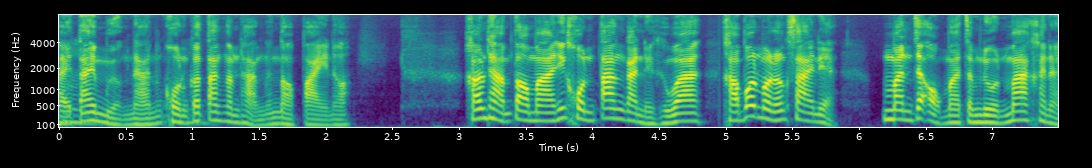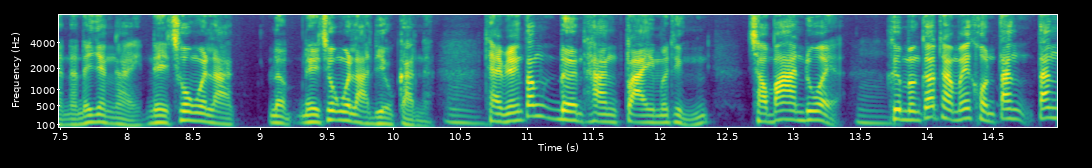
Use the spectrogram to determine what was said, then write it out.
ภายใต้เหมืองนั้น คนก็ตั้งคำถามกันต่อไปเนาะคำถามต่อมาที่คนตั้งกันเนี่ยคือว่าคาร์บอนมอนอกไซด์เนี่ย มันจะออกมาจำนวนมากขนาดนั้นได้ยังไง ในช่วงเวลาแบบในช่วงเวลาเดียวกันน่ะอืมแถมยังต้องเดินทางไกลมาถึงชาวบ้านด้วยอะอืมคือมันก็ทำให้คนตั้งตั้ง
